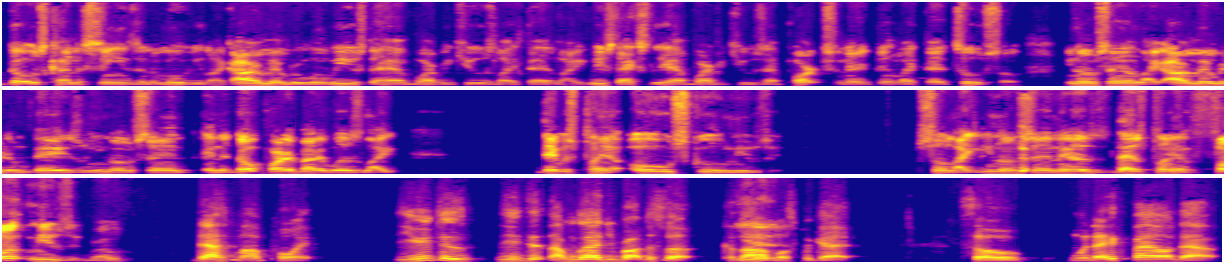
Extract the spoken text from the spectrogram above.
those kind of scenes in the movie. Like, I remember when we used to have barbecues like that. Like, we used to actually have barbecues at parks and everything like that, too. So, you know what I'm saying? Like, I remember them days when, you know what I'm saying? And the dope part about it was like they was playing old school music. So, like, you know what I'm saying? There's there's playing funk music, bro. That's my point. You just, you just. I'm glad you brought this up because I almost forgot. So when they found out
